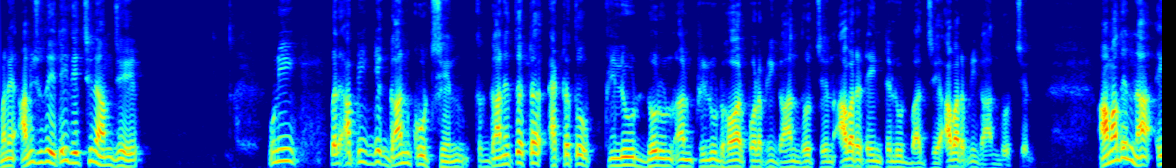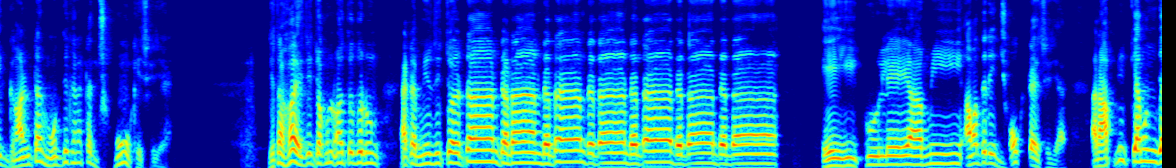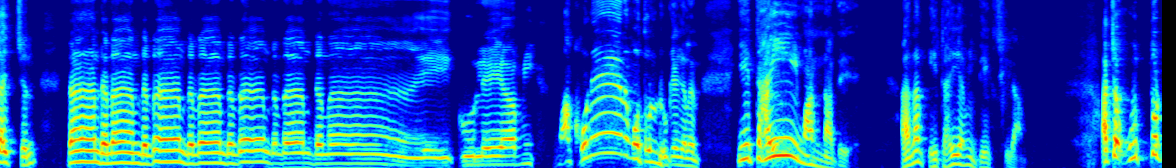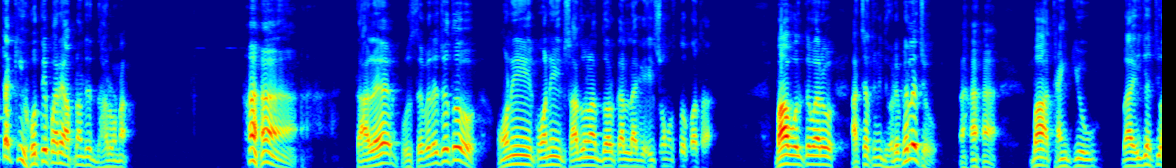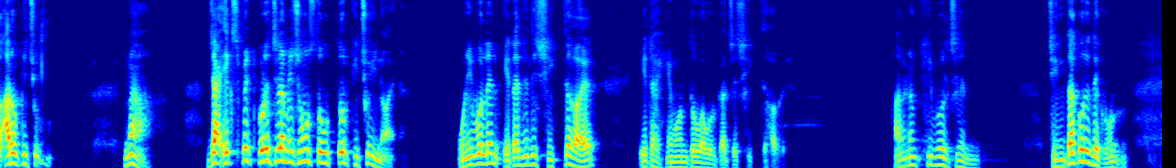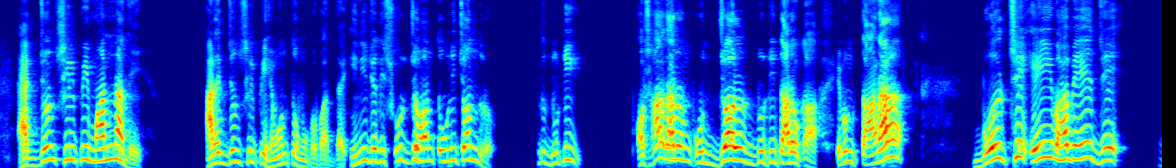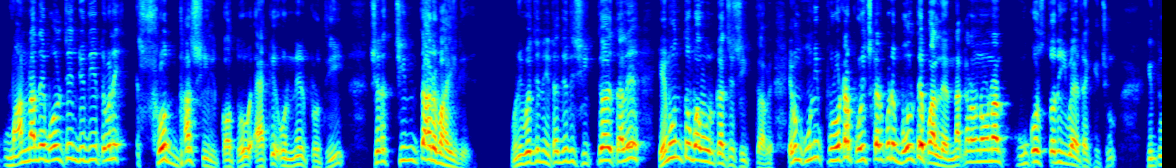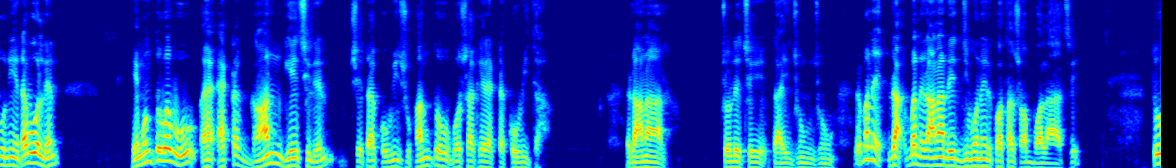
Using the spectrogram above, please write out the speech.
মানে আমি শুধু এটাই দেখছিলাম যে উনি মানে আপনি যে গান করছেন গানে তো একটা একটা তো প্রিলুড ধরুন আনপ্রিলুড হওয়ার পর আপনি গান ধরছেন আবার একটা ইন্টারলুড বাজছে আবার আপনি গান ধরছেন আমাদের না এই গানটার মধ্যেখানে একটা ঝোঁক এসে যায় যেটা হয় যে যখন হয়তো ধরুন একটা মিউজিক চলে টান টাটান টাটান টাটান টাটান টাটান টাটান এই কুলে আমি আমাদের এই ঝোঁকটা এসে যায় আর আপনি কেমন যাচ্ছেন এই কুলে আমি মাখনের মতন ঢুকে গেলেন এটাই মান্না দে আর এটাই আমি দেখছিলাম আচ্ছা উত্তরটা কি হতে পারে আপনাদের ধারণা তাহলে বুঝতে পেরেছ তো অনেক অনেক সাধনার দরকার লাগে এই সমস্ত কথা বা বলতে পারো আচ্ছা তুমি ধরে ফেলেছো? বা থ্যাংক ইউ বা, এই জাতীয় আরও কিছু। না, যা এক্সপেক্ট করেছিলাম এই সমস্ত উত্তর কিছুই নয়। উনি বললেন, এটা যদি শিখতে হয়, এটা হেমন্ত বাবুর কাছে শিখতে হবে। আমি বললাম, কি বলছেন? চিন্তা করে দেখুন, একজন শিল্পী মান্না দে আরেকজন শিল্পী হেমন্ত মুখোপাধ্যায়, ইনি যদি সূর্য হন তো উনি চন্দ্র। কিন্তু দুটি অসাধারণ, উজ্জ্বল দুটি তারকা এবং তারা বলছে এইভাবে যে মান্নাদে বলছেন যদি এটা মানে শ্রদ্ধাশীল কত একে অন্যের প্রতি সেটা চিন্তার বাইরে। উনি বলছেন এটা যদি শিখতে হয় তাহলে হেমন্ত বাবুর কাছে শিখতে হবে এবং উনি পুরোটা পরিষ্কার করে বলতে পারলেন না কারণ ওনার মুখস্থ নেই বা এটা কিছু। কিন্তু উনি এটা বললেন, হেমন্তবাবু একটা গান গেয়েছিলেন, সেটা কবি সুকান্ত বসাকের একটা কবিতা, রানার চলেছে তাই ঝুমঝুম। মানে মানে রানার এর জীবনের কথা সব বলা আছে। তো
